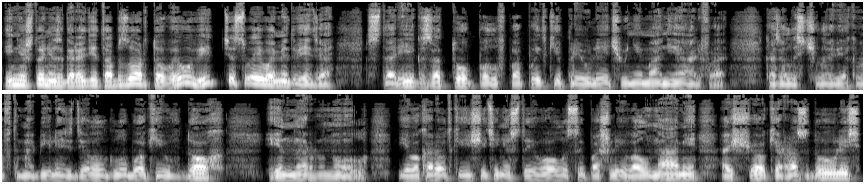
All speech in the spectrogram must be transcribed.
и ничто не загородит обзор, то вы увидите своего медведя. Старик затопал в попытке привлечь внимание Альфа. Казалось, человек в автомобиле сделал глубокий вдох и нырнул. Его короткие щетинистые волосы пошли волнами, а щеки раздулись,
